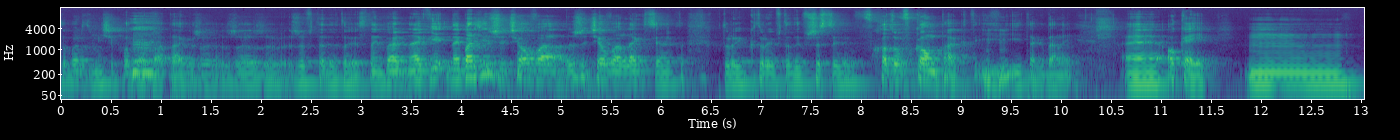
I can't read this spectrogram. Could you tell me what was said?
to, bardzo mi się podoba, tak, że, że, że, że wtedy to jest najbardziej, najbardziej życiowa, życiowa lekcja, której, której wtedy wszyscy wchodzą w kontakt i, mhm. i tak dalej. E, Okej. Okay.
